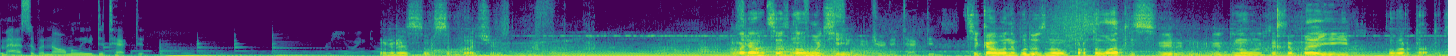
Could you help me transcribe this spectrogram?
Massive anomaly detected. Ресурси бачу. Бля, це знову ці. Цікаво, вони будуть знову портуватись, ві- відновлювати ХП і повертатись.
